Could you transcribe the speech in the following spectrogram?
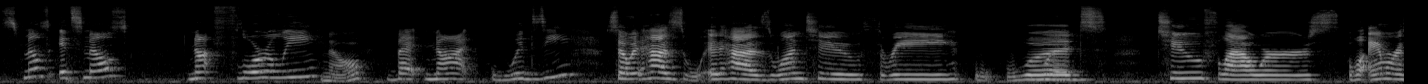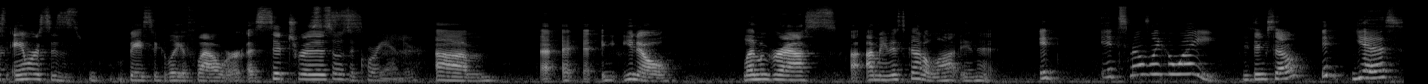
Smells it smells not florally, no. but not woodsy. So it has it has one, two, three woods, two flowers. Well, amyris amyris is basically a flower. A citrus. So is a coriander. um, a- a- a- you know, lemongrass. I I mean, it's got a lot in it. It it smells like Hawaii. You think so? It yes,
